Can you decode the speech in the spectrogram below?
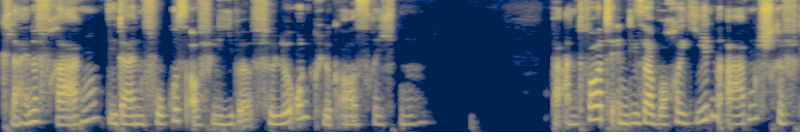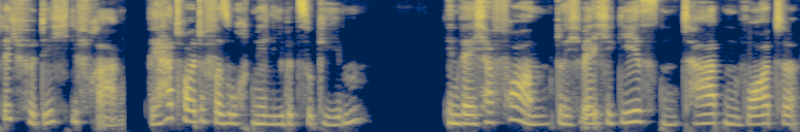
Kleine Fragen, die deinen Fokus auf Liebe, Fülle und Glück ausrichten. Beantworte in dieser Woche jeden Abend schriftlich für dich die Fragen. Wer hat heute versucht, mir Liebe zu geben? In welcher Form, durch welche Gesten, Taten, Worte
